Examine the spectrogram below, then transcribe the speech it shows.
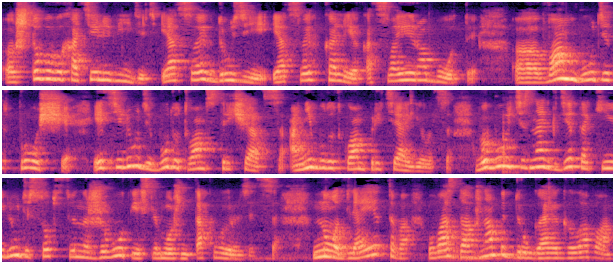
э, что бы вы хотели видеть и от своих друзей, и от своих коллег, от своей работы, э, вам будет проще. Эти люди будут вам встречаться, они будут к вам притягиваться. Вы будете знать, где такие люди, собственно, живут, если можно так выразиться. Но для этого у вас должна быть другая голова.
